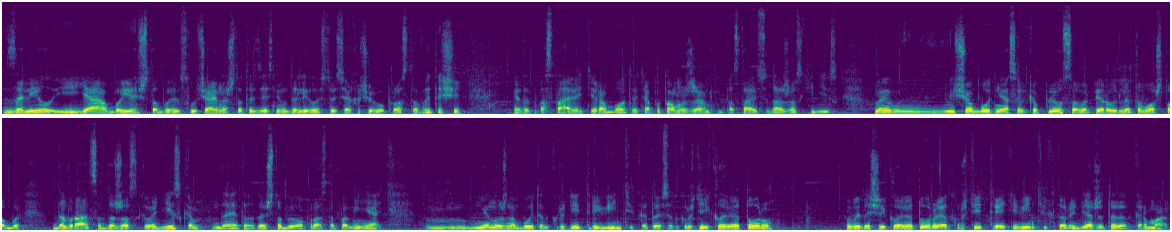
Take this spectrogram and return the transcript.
залил, и я боюсь, чтобы случайно что-то здесь не удалилось. То есть я хочу его просто вытащить, этот поставить и работать, а потом уже поставить сюда жесткий диск. Ну и еще будет несколько плюсов. Во-первых, для того, чтобы добраться до жесткого диска, до этого, то есть чтобы его просто поменять, мне нужно будет открутить три винтика, то есть открутить клавиатуру, вытащить клавиатуру и открутить третий винтик, который держит этот карман.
